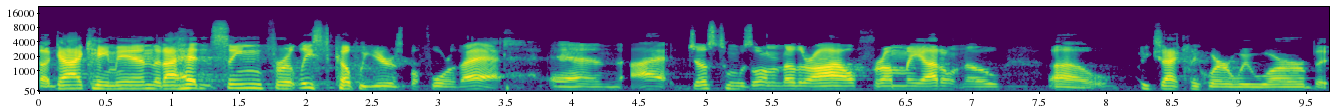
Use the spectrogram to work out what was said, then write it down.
a guy came in that I hadn't seen for at least a couple years before that. And I, Justin was on another aisle from me. I don't know uh, exactly where we were, but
